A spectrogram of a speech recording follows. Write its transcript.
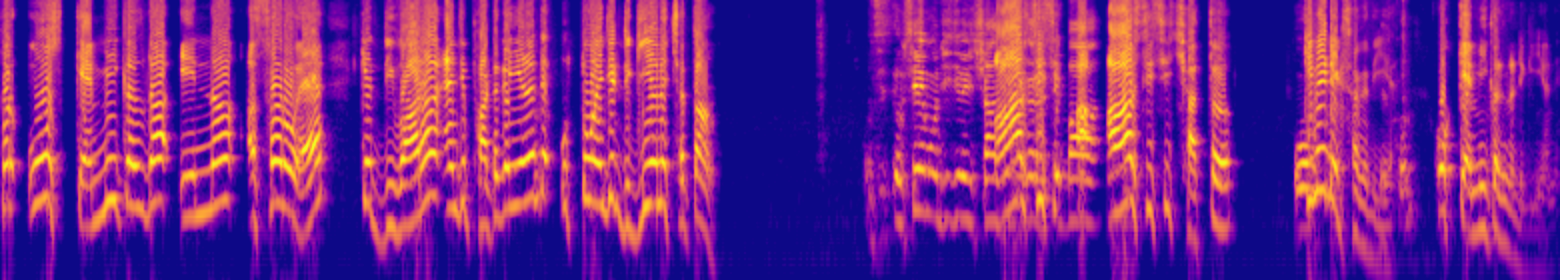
ਪਰ ਉਸ ਕੈਮੀਕਲ ਦਾ ਇੰਨਾ ਅਸਰ ਹੋਇਆ ਕਿ ਦੀਵਾਰਾਂ ਇੰਜ ਫਟ ਗਈਆਂ ਨੇ ਤੇ ਉੱਤੋਂ ਇੰਜ ਡਿੱਗੀਆਂ ਨੇ ਛੱਤਾਂ। ਸੇਮ ਉਂਜੀ ਜਿਵੇਂ ਆਰਸੀਸੀ ਆਰਸੀਸੀ ਛੱਤ ਕਿਵੇਂ ਡਿੱਗ ਸਕਦੀ ਹੈ। ਉਹ ਕੈਮੀਕਲ ਨਾਲ ਡਿੱਗੀਆਂ ਨੇ।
